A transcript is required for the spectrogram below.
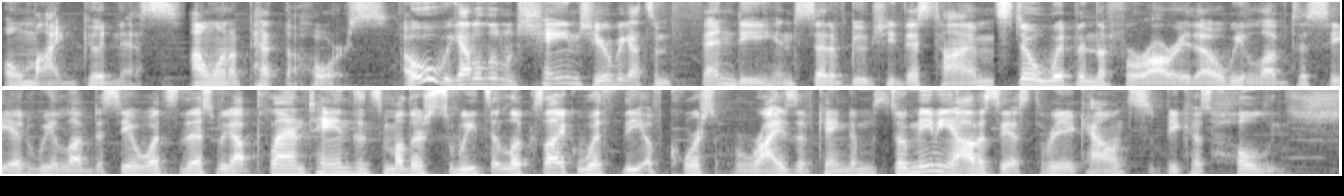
Oh my goodness. I want to pet the horse. Oh we got a little change here. We got some Fendi instead of Gucci this time. Still whipping the Ferrari though. We love to see it. We love to see it. What's this? We got plantains and some other sweets it looks like with the of course rise of kingdoms. So Mimi obviously has three accounts because holy sh.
